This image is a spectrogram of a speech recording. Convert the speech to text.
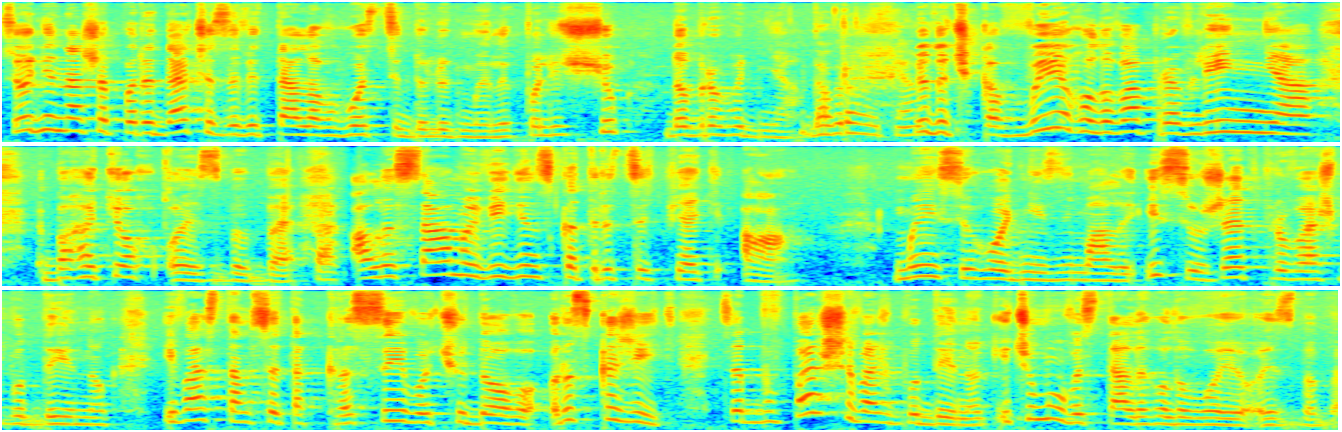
Сьогодні наша передача завітала в гості до Людмили Поліщук. Доброго дня. Доброго дня. Людочка, ви голова правління багатьох ОСББ, Так. але саме Відінська 35А. Ми сьогодні знімали і сюжет про ваш будинок, і вас там все так красиво, чудово. Розкажіть, це був перший ваш будинок і чому ви стали головою ОСББ?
